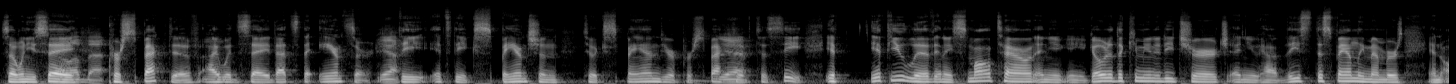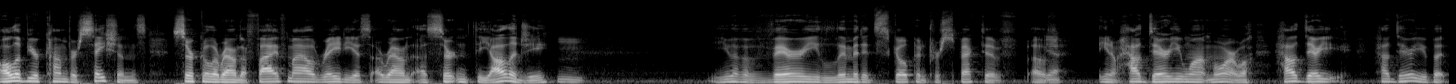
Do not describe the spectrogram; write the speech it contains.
so when you say. I love. Mm-hmm. perspective i would say that's the answer Yeah. the it's the expansion to expand your perspective Yeah. to see if if you live in a small town and you, you go to the community church and you have these this family members and all of your conversations circle around a five mile radius around a certain theology Hmm. you have a very limited scope and perspective of Yeah. you know how dare you want more well how dare you how dare you but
